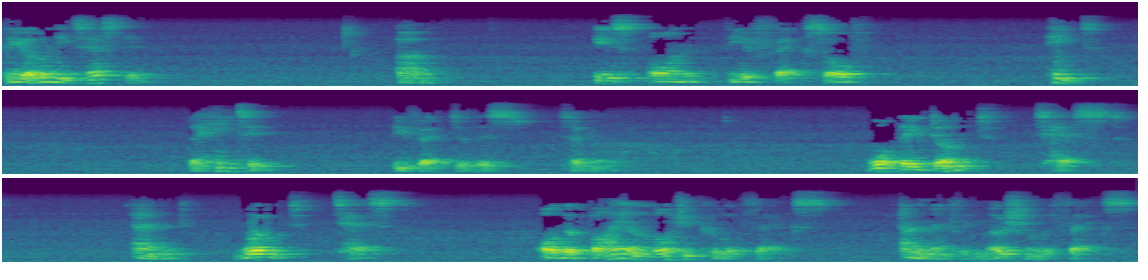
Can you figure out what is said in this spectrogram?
The only testing um, is on the effects of heat, the heating effect of this technology. What they don't test and won't test are the biological effects and the mental emotional effects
